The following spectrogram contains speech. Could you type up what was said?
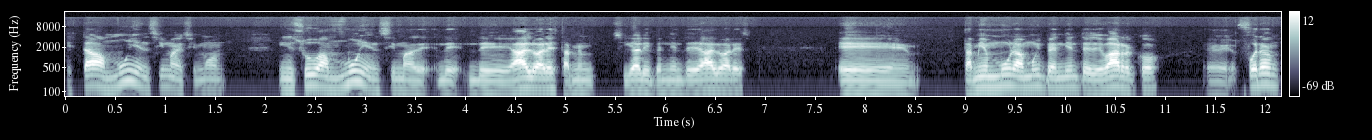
estaba muy encima de Simón, Insuba muy encima de, Álvarez, también Sigali pendiente de Álvarez, también Mura muy pendiente de Barco. Eh, fueron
